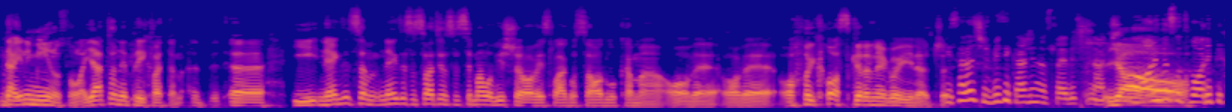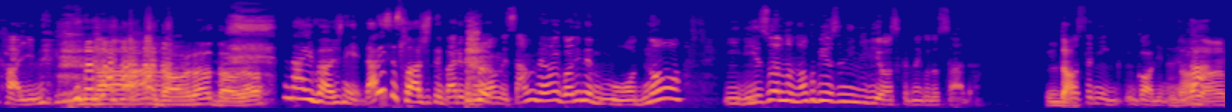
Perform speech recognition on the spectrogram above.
Da, ili minus nula. Ja to ne prihvatam. E, I negde sam, negde sam shvatio da sam se malo više ovaj, slago sa odlukama ove, ove, ovog Oscara nego inače. I sada ćeš biti kažen na sledeći način. Jao. Molim vas otvoriti haljine. A, dobro, dobro. Najvažnije. Da li se slažete, barem u ovome, samo da je ove godine modno i vizualno mnogo bio zanimljiviji Oskar nego do sada? Da. Poslednjih godina. Da, da.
